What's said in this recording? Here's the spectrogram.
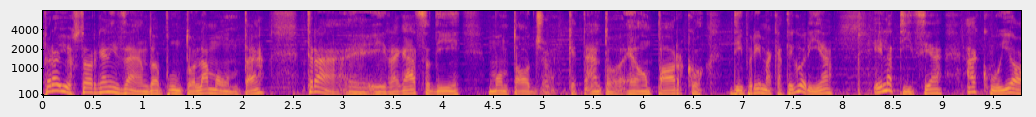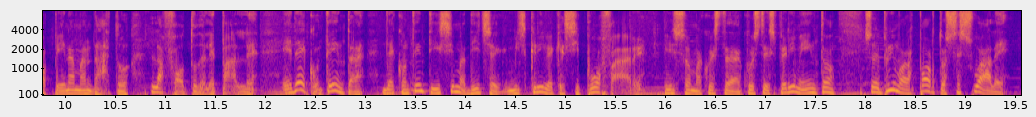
però io sto organizzando appunto la monta tra eh, il ragazzo di Montoggio, che tanto è un porco di prima categoria, e la tizia a cui ho appena mandato la foto delle palle. Ed è contenta, ed è contentissima, dice, mi scrive che si può fare, insomma, questa, questo esperimento, cioè il primo rapporto sessuale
